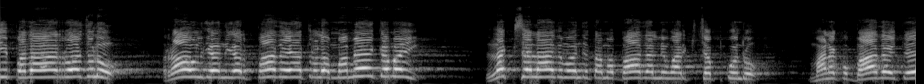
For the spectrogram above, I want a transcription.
ఈ పదహారు రోజులు రాహుల్ గాంధీ గారు పాదయాత్రలో మమేకమై లక్షలాది మంది తమ బాధల్ని వారికి చెప్పుకుండ్రు. మనకు బాధ అయితే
